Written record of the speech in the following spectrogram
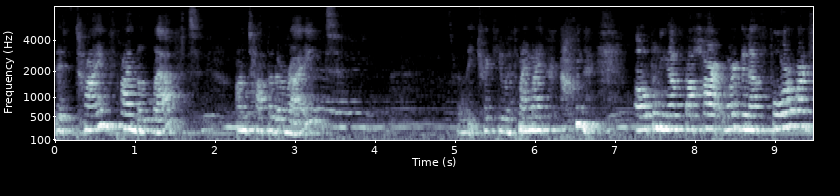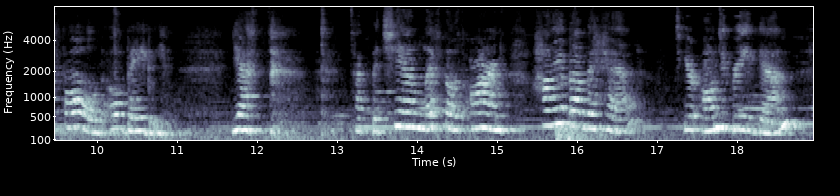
This time, find the left on top of the right. Really tricky with my microphone. Opening up the heart, we're gonna forward fold. Oh, baby. Yes. Tuck the chin, lift those arms high above the head to your own degree again.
